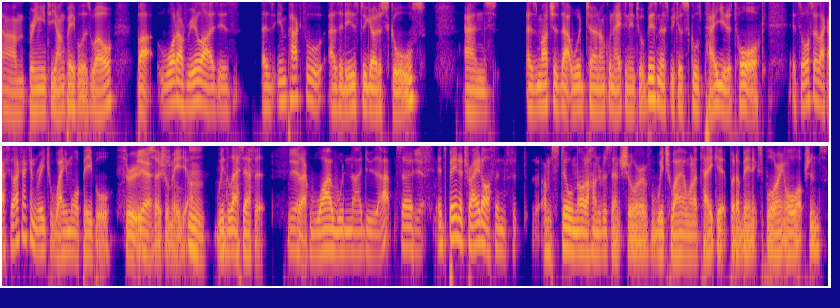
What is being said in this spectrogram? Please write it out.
um, bringing to young people as well. But what I've realized is, as impactful as it is to go to schools, and as much as that would turn Uncle Nathan into a business because schools pay you to talk, it's also like I feel like I can reach way more people through Yeah, social sure. media Mm. with less effort. Yeah. So like, why wouldn't I do that? So Yeah. it's been a trade off, and f- I'm still not 100 percent sure of which way I want to take it. But I've been exploring all options.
